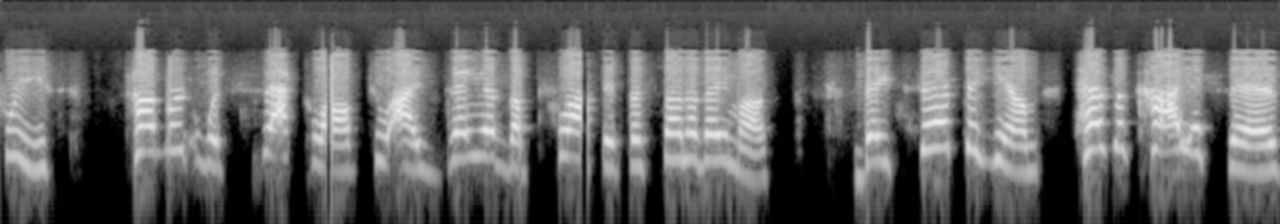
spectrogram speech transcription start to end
priest, covered with sackcloth to Isaiah the prophet, the son of Amos. They said to him, Hezekiah says,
